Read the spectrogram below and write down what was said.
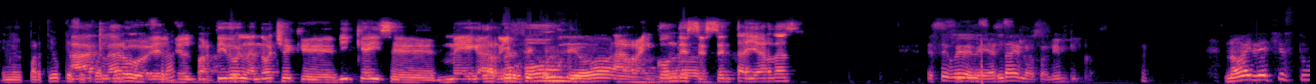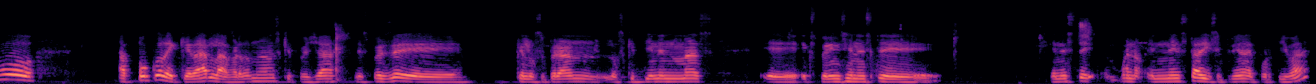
En el partido que ah, se fue claro, el, partido en la noche que DK se mega rifó un arrancón de 60 yardas. Ese güey debería estar en los Olímpicos. No, y de hecho estuvo a poco de quedar, la verdad, nada más que pues ya, después de que lo superaron los que tienen más eh, experiencia en este en este, bueno, en esta disciplina deportiva,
